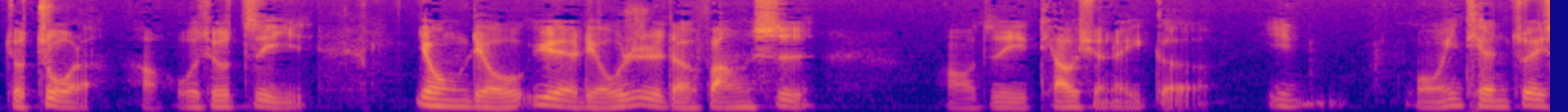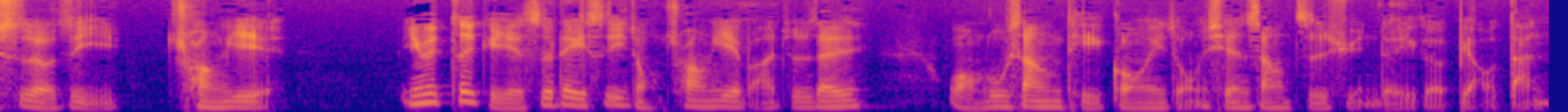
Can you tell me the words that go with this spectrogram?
就做了，好，我就自己用流月流日的方式，哦，自己挑选了一个一某一天最适合自己创业，因为这个也是类似一种创业吧，就是在。网络上提供一种线上咨询的一个表单。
